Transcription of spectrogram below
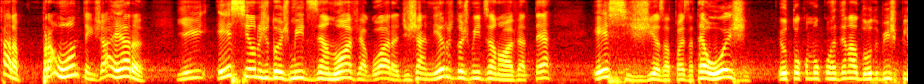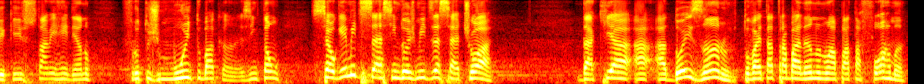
Cara, para ontem, já era. E aí, esse ano de 2019 agora, de janeiro de 2019 até esses dias atuais, até hoje, eu estou como coordenador do Bioexplica e isso está me rendendo frutos muito bacanas. Então, se alguém me dissesse em 2017, ó, daqui a, a, a dois anos, tu vai estar tá trabalhando numa plataforma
